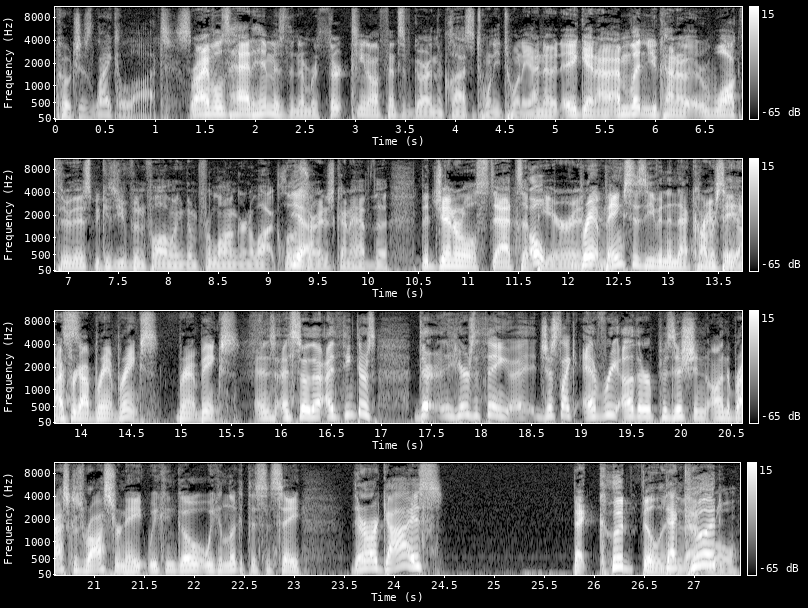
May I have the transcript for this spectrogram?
coaches like a lot. So- Rivals had him as the number 13 offensive guard in the class of 2020. I know, again, I, I'm letting you kind of walk through this because you've been following them for longer and a lot closer. Yeah. I just kind of have the, the general stats up Oh, here. and- Brant and- Banks is even in that conversation. I forgot Brant Banks. Brant Banks, and and so there, I think there's there. Here's the thing: uh, just like every other position on Nebraska's roster, Nate, we can go, we can look at this and say there are guys, that could fill into That that, could. role.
